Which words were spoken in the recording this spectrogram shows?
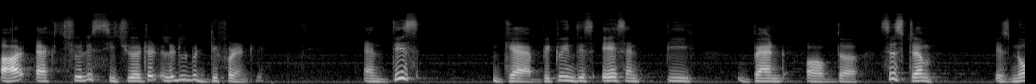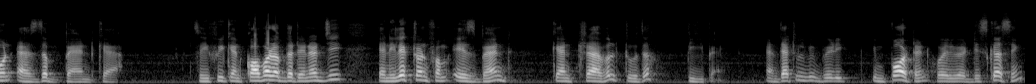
are actually situated a little bit differently. And this gap between this S and P band of the system is known as the band gap. So, if we can cover up that energy an electron from S band can travel to the P band and that will be very important while we are discussing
